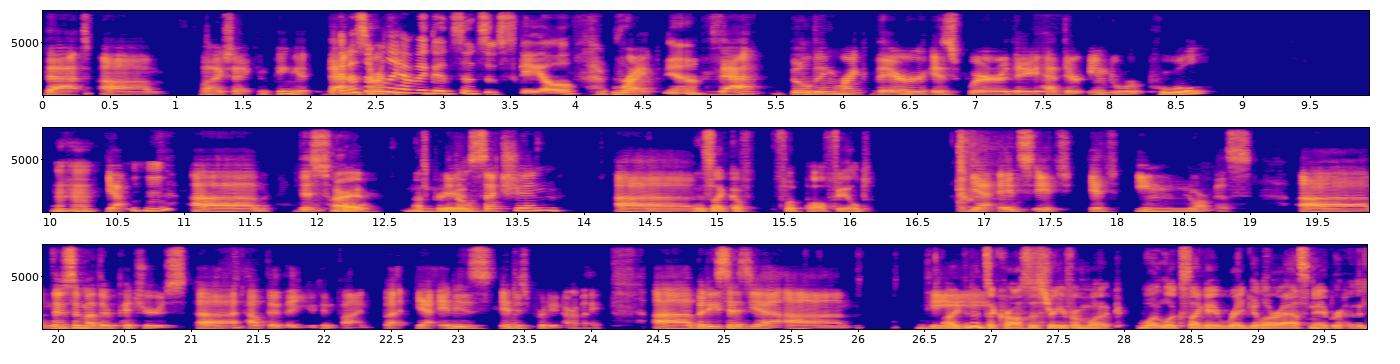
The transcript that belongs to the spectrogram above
that um, well, actually, I can ping it. That It doesn't really have a good sense of scale. right. Yeah. That building right there is where they had their indoor pool. hmm Yeah. Um, this All whole right, middle good. section. Uh, It's like a football field. Yeah, it's it's it's enormous. Um, there's some other pictures uh, out there that you can find, but yeah, it is it is pretty gnarly. Uh, but he says, yeah, um, the I like that it's across the street from what what looks like a regular ass neighborhood.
